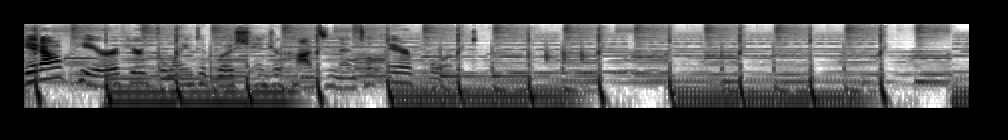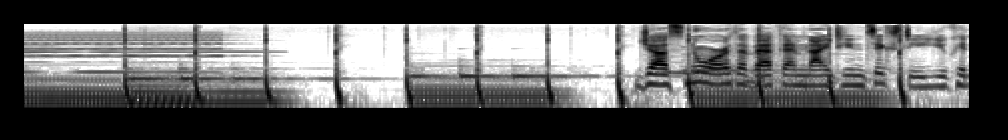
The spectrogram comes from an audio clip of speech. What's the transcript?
Get off here if you're going to Bush Intercontinental Airport. Just north of FM 1960, you can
